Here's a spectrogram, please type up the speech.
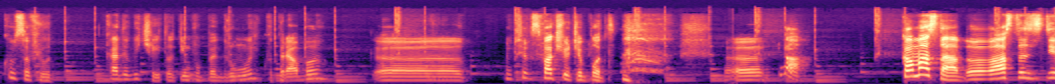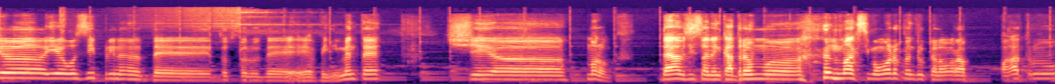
Cum să fiu? Ca de obicei, tot timpul pe drumuri, cu treabă. Uh, încerc să fac și eu ce pot. uh, da. Cam asta. Uh, astăzi uh, e o zi plină de tot felul de evenimente și, uh, mă rog, de-aia am zis să ne încadrăm uh, în maxim o oră pentru că la ora 4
